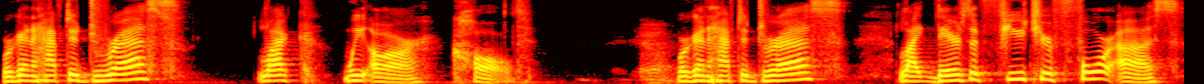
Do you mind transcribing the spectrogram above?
We're going to have to dress like we are called. We're going to have to dress like there's a future for us.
